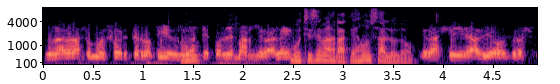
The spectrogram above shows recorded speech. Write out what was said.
Un abrazo muy fuerte, Rocío, y gracias por llamarme, ¿vale? Muchísimas gracias, un saludo. Gracias, adiós, gracias.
